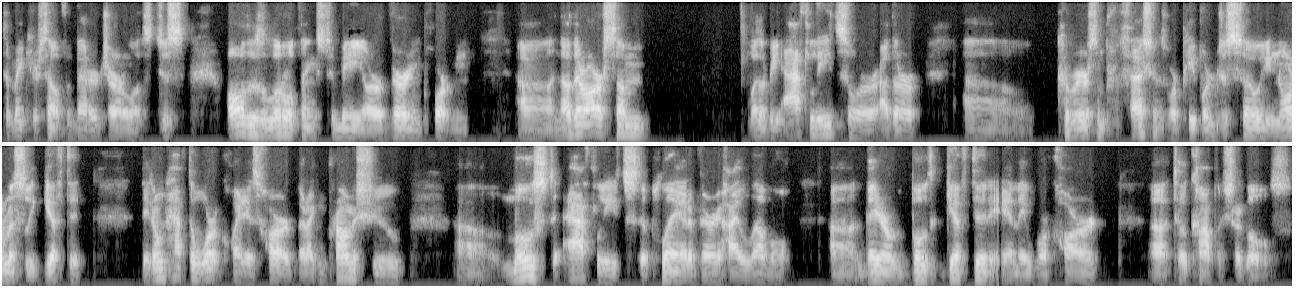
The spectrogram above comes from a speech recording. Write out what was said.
to make yourself a better journalist. Just all those little things to me are very important. Uh, now there are some, whether it be athletes or other uh, careers and professions, where people are just so enormously gifted, they don't have to work quite as hard. But I can promise you, uh, most athletes that play at a very high level, uh, they are both gifted and they work hard uh, to accomplish their goals.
